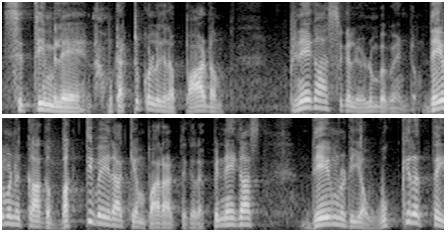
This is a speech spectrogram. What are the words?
சித்திமிலே நாம் கற்றுக்கொள்ளுகிற பாடம் பினேகாசுகள் எழும்ப வேண்டும். தேவனுக்காக பக்தி வைராக்கியம் பாராட்டுகிற பினேகாஸ் தேவனுடைய உக்கிரத்தை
